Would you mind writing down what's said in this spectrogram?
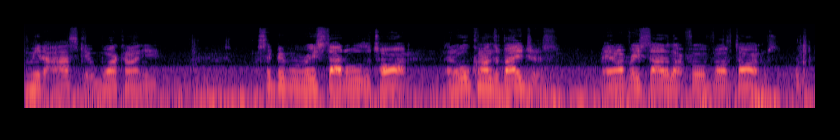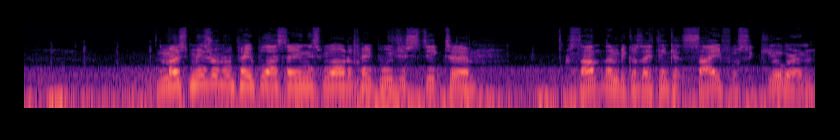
I'm here to ask you, why can't you? I see people restart all the time, at all kinds of ages. Man, I've restarted like four or five times. The most miserable people I see in this world are people who just stick to something because they think it's safe or secure and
